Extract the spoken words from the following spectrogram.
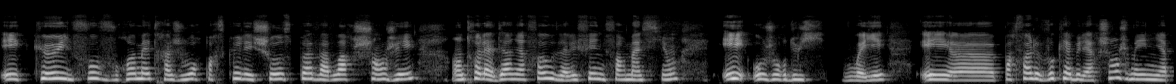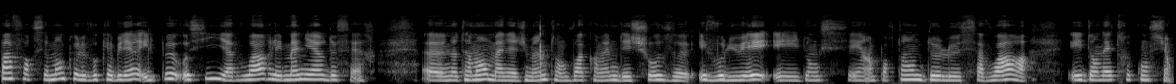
et qu'il faut vous remettre à jour parce que les choses peuvent avoir changé entre la dernière fois où vous avez fait une formation et aujourd'hui. Vous voyez Et euh, parfois le vocabulaire change, mais il n'y a pas forcément que le vocabulaire. Il peut aussi y avoir les manières de faire. Euh, notamment en management, on voit quand même des choses évoluer et donc c'est important de le savoir et d'en être conscient.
